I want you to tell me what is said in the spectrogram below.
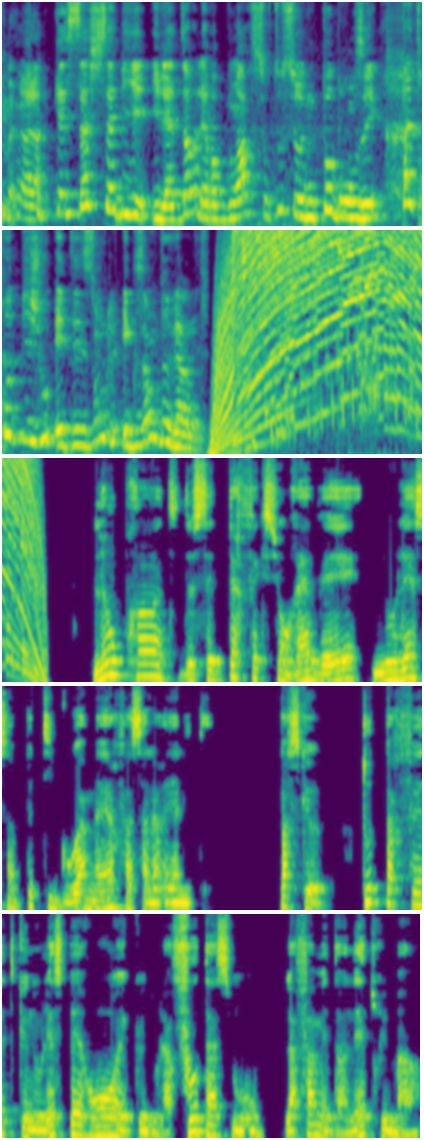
voilà, qu'elle sache s'habiller. Il adore les robes noires, surtout sur une peau bronzée, pas trop de bijoux et des ongles exempts de vernis. L'empreinte de cette perfection rêvée nous laisse un petit goût amer face à la réalité. Parce que, toute parfaite que nous l'espérons et que nous la fantasmons, la femme est un être humain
